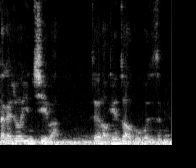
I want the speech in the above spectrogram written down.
大概说运气吧，这个老天照顾或是怎么样，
